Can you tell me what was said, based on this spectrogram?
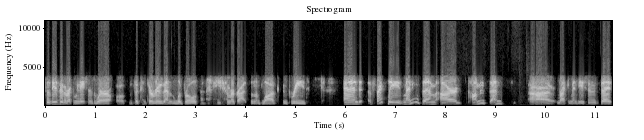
so these are the recommendations where the conservatives and the liberals and the Democrats in the bloc agreed. And frankly, many of them are common sense uh, recommendations that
